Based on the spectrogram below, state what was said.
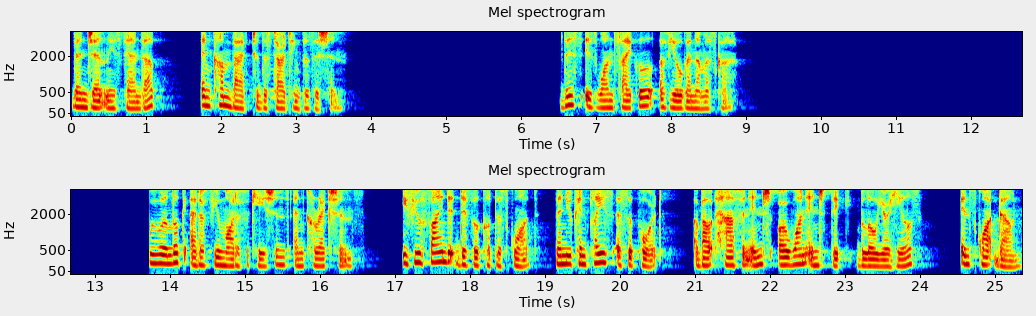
Then gently stand up and come back to the starting position. This is one cycle of Yoga Namaskar. We will look at a few modifications and corrections. If you find it difficult to squat, then you can place a support about half an inch or one inch thick below your heels and squat down,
